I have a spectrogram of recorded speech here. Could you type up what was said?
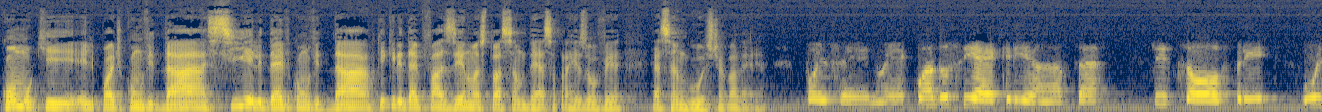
Como que ele pode convidar, se ele deve convidar, o que, que ele deve fazer numa situação dessa para resolver essa angústia, Valéria? Pois é, não é? Quando se é criança, se sofre os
